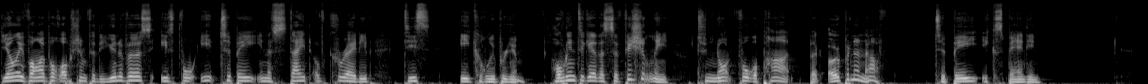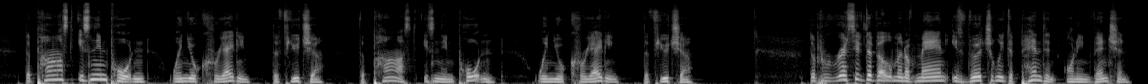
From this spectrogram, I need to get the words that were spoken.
The only viable option for the universe is for it to be in a state of creative disequilibrium, holding together sufficiently to not fall apart, but open enough to be expanding. The past isn't important when you're creating the future. The past isn't important when you're creating the future. The progressive development of man is virtually dependent on invention.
